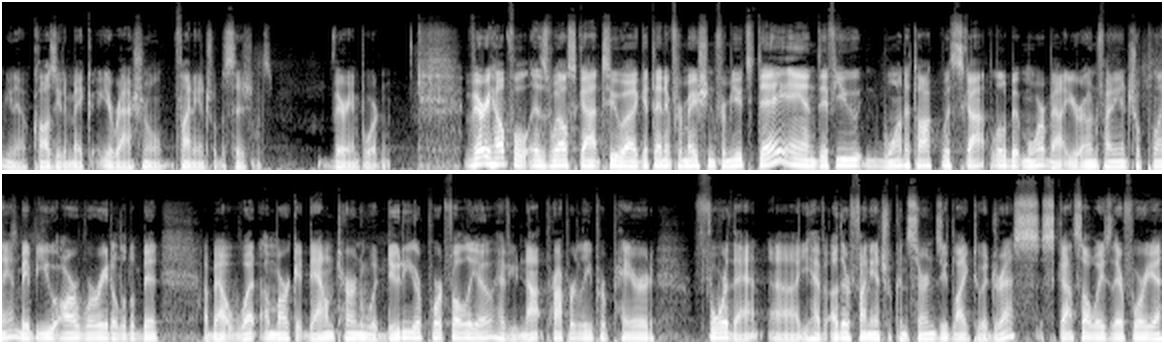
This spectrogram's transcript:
you know cause you to make irrational financial decisions. Very important. Very helpful as well, Scott, to uh, get that information from you today. And if you want to talk with Scott a little bit more about your own financial plan, maybe you are worried a little bit about what a market downturn would do to your portfolio. Have you not properly prepared for that? Uh, you have other financial concerns you'd like to address. Scott's always there for you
